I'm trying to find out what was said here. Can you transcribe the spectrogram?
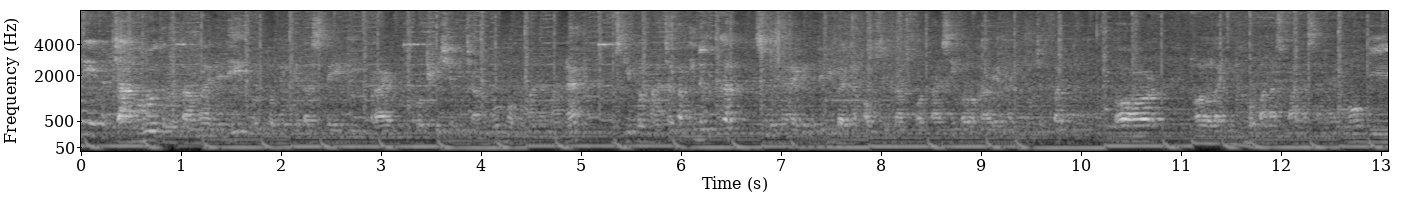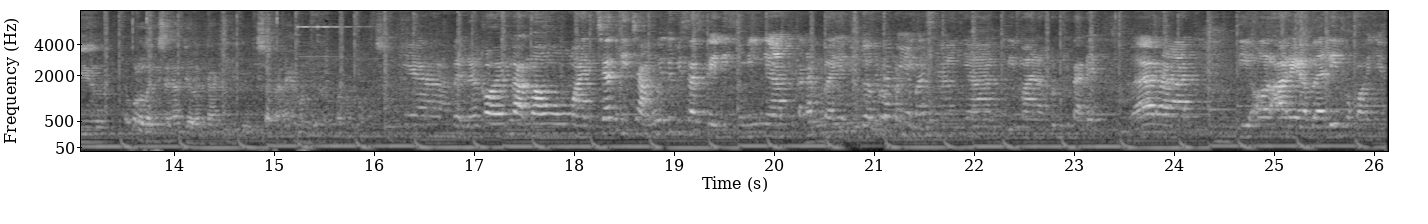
sih itu. Canggu terutama jadi untuk yang kita stay di prime location di Canggu mau ke mana-mana meskipun macet tapi dekat sebenarnya gitu jadi banyak opsi transportasi kalau kalian lagi mau cepat motor kalau lagi mau panas-panasan naik mobil atau kalau lagi sehat jalan kaki juga bisa karena emang dekat banget lokasinya Ya bener. Kalau nggak mau macet di Canggu itu bisa stay di Seminyak. Kan banyak juga punya di banyak. Seminyak. Di mana pun kita ada di Jimbaran, di all area Bali pokoknya.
